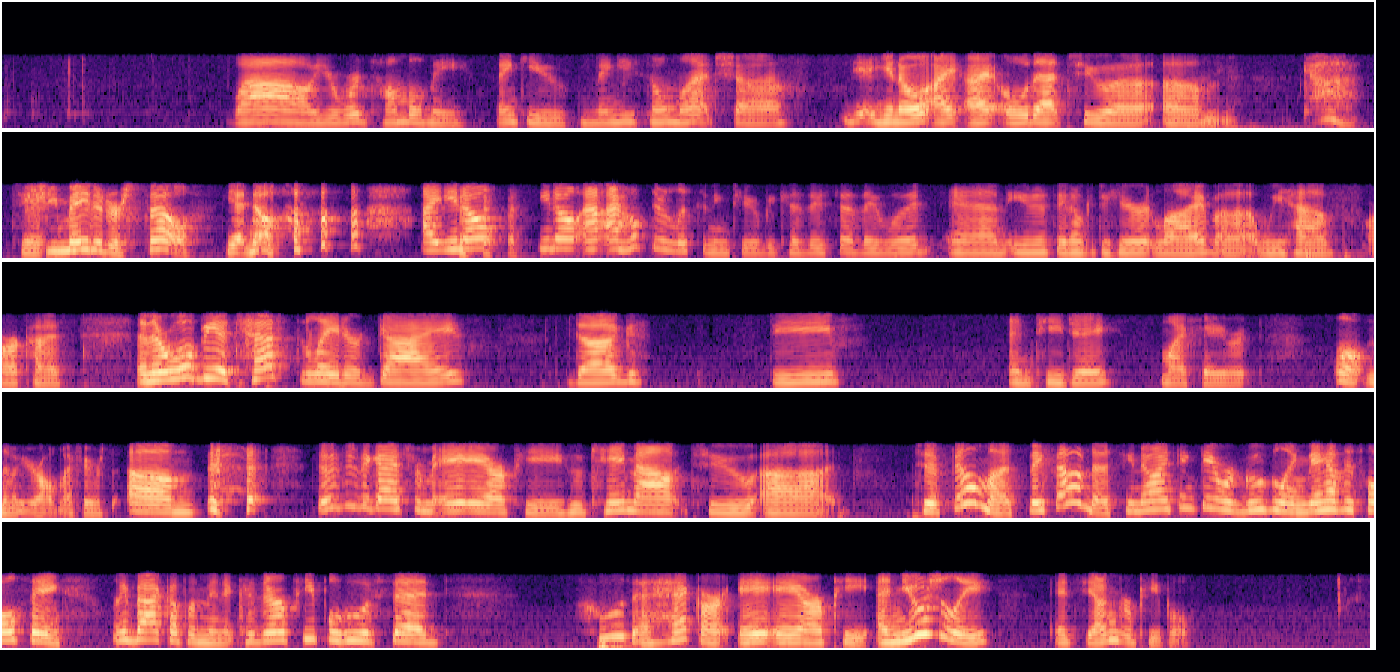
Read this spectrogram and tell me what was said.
Wow, your words humble me. Thank you. Thank you so much. Uh y- you know, I I owe that to uh um God, to, She made it herself. yeah, no. I you know, you know, I, I hope they're listening too because they said they would and even if they don't get to hear it live, uh we have archives. And there will be a test later, guys. Doug, Steve, and TJ, my favorite. Well, no, you're all my favorites. Um, those are the guys from AARP who came out to uh, to film us. They found us. You know, I think they were googling. They have this whole thing. Let me back up a minute because there are people who have said, "Who the heck are AARP?" And usually it's younger people.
